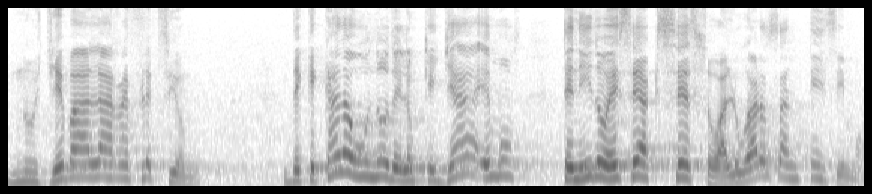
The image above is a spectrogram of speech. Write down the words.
nos lleva a la reflexión de que cada uno de los que ya hemos tenido ese acceso al lugar santísimo,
